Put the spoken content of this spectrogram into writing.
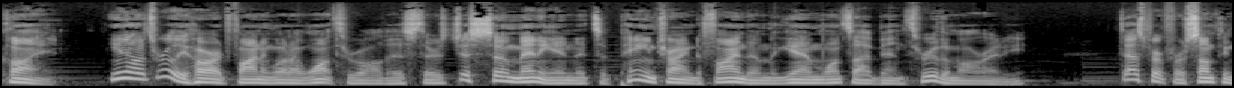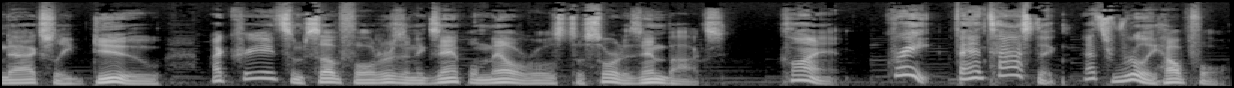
Client. You know, it's really hard finding what I want through all this. There's just so many, and it's a pain trying to find them again once I've been through them already. Desperate for something to actually do, I create some subfolders and example mail rules to sort his inbox. Client. Great! Fantastic! That's really helpful.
